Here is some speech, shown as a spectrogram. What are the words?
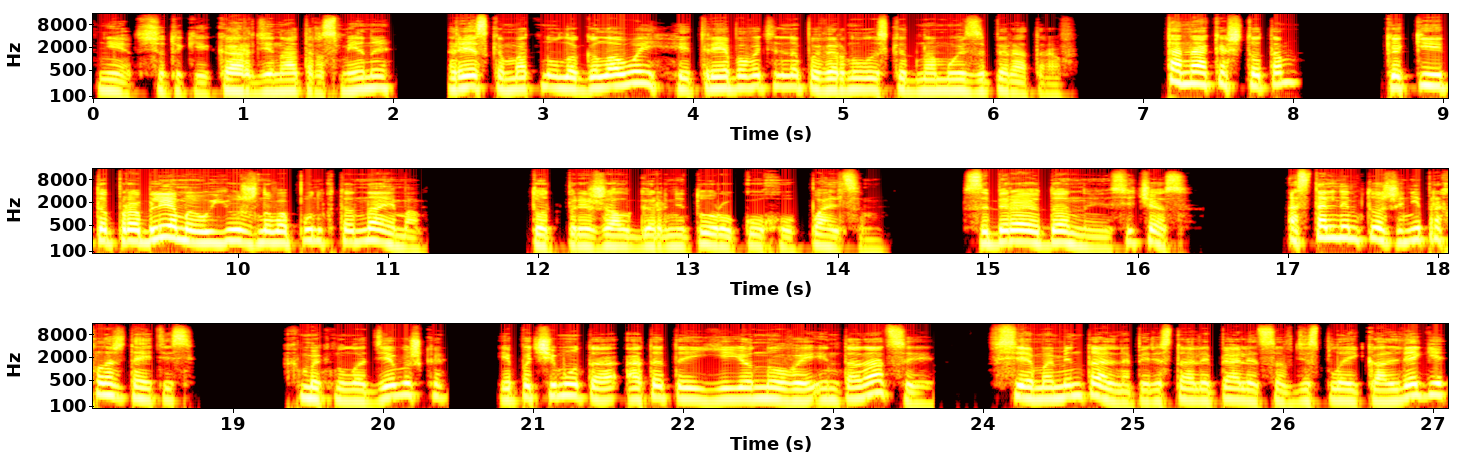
нет, все-таки координатор смены, резко мотнула головой и требовательно повернулась к одному из операторов. «Танака, что там?» Какие-то проблемы у южного пункта найма. Тот прижал гарнитуру к уху пальцем. Собираю данные, сейчас. Остальным тоже не прохлаждайтесь. Хмыкнула девушка, и почему-то от этой ее новой интонации все моментально перестали пялиться в дисплей коллеги,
